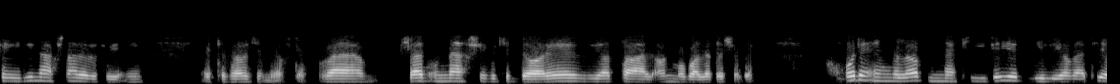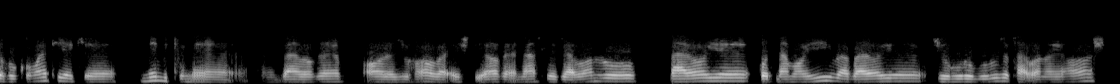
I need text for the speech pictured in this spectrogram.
خیلی نقش نداره توی این اتفاقی که میفته و شاید اون نقشی که داره زیاد تا الان مبالغه شده. خود انقلاب نتیجه بیلیاقتی حکومتیه که نمی‌تونه در واقع آرزوها و اشتیاق نسل جوان رو برای خودنمایی و برای ظهور و بروز توانایی هاش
